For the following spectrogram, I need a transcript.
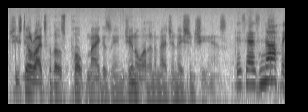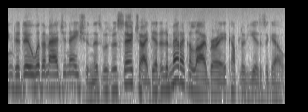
She still writes for those pulp magazines. You know what an imagination she has. This has nothing to do with imagination. This was research I did at a medical library a couple of years ago.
